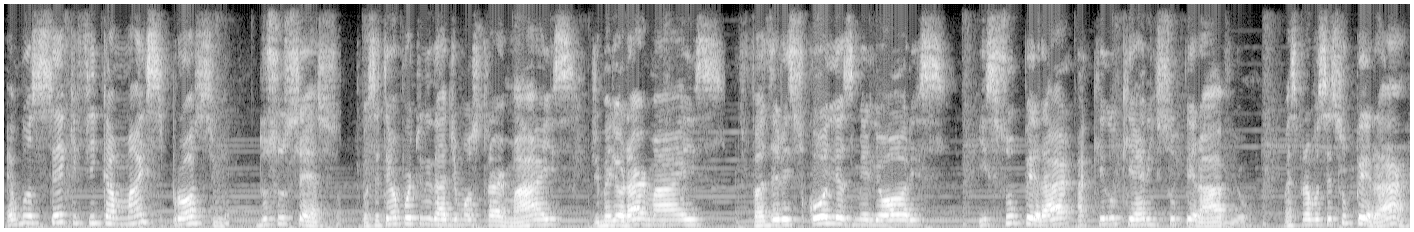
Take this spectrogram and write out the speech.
é você que fica mais próximo do sucesso. Você tem a oportunidade de mostrar mais, de melhorar mais, fazer escolhas melhores e superar aquilo que era insuperável. Mas para você superar,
